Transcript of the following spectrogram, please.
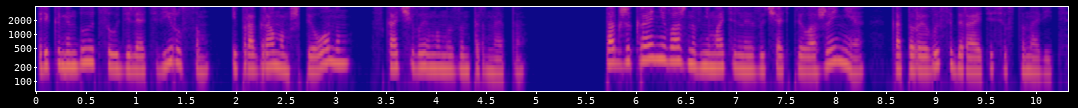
рекомендуется уделять вирусам и программам-шпионам, скачиваемым из интернета. Также крайне важно внимательно изучать приложения, которые вы собираетесь установить.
